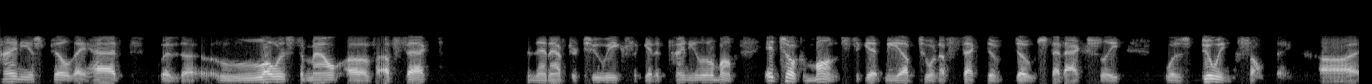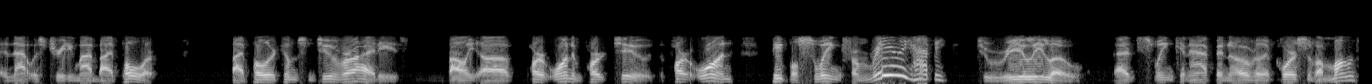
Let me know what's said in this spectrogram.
tiniest pill they had with the lowest amount of effect. And then after two weeks, I get a tiny little bump. It took months to get me up to an effective dose that actually was doing something. Uh, and that was treating my bipolar. Bipolar comes in two varieties, uh, part one and part two. The part one, people swing from really happy to really low that swing can happen over the course of a month,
